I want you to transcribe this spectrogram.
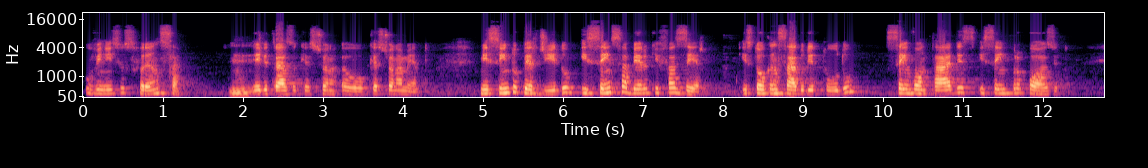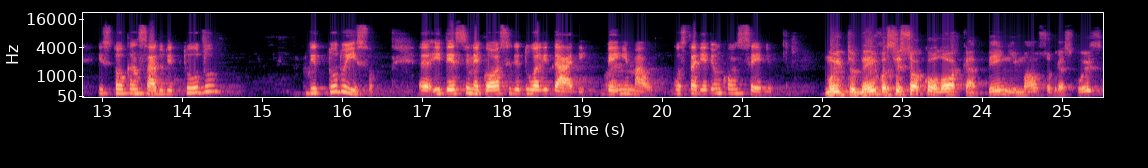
O Vinícius França, hum. ele traz o, questiona o questionamento. Me sinto perdido e sem saber o que fazer. Estou cansado de tudo, sem vontades e sem propósito. Estou cansado de tudo, de tudo isso uh, e desse negócio de dualidade, bem e mal. Gostaria de um conselho. Muito bem, você só coloca bem e mal sobre as coisas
